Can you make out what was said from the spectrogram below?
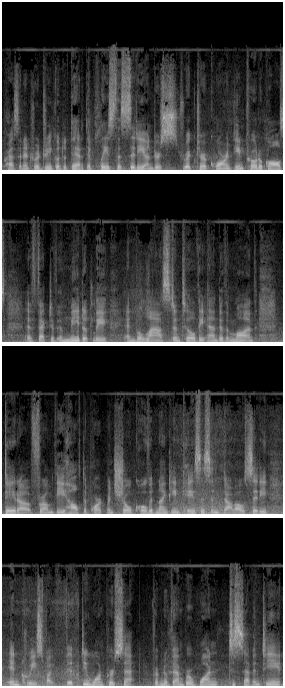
President Rodrigo Duterte placed the city under stricter quarantine protocols effective immediately and will last until the end of the month. Data from the health department show COVID 19 cases in Davao City increased by 51% from November 1 to 17.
